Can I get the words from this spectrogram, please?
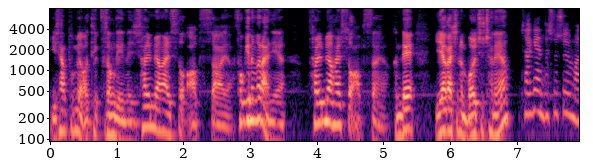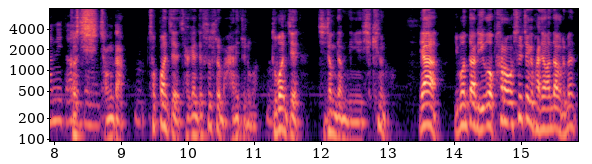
이 상품이 어떻게 구성되어 있는지 설명할 수 없어요. 속이는 건 아니에요. 설명할 수 없어요. 근데 이 아가씨는 뭘 추천해요? 자기한테 수수료 많이 그렇지 떨어지는 거. 정답 음. 첫 번째 자기한테 수수료 많이 주는 음. 거 두 번째 지점장들이 시키는 거 야 이번 달 이거 팔아 실적에 반영한다 그러면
